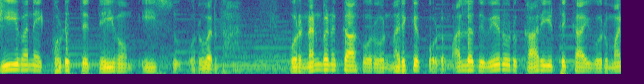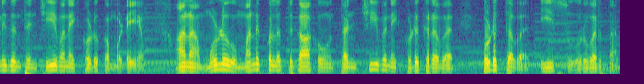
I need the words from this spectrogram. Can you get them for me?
ஜீவனை கொடுத்த தெய்வம் இயேசு ஒருவர்தான். ஒரு நண்பனுக்காக ஒருவன் மறிக்கக்கூடும் அல்லது வேறொரு காரியத்துக்காய் ஒரு மனிதன் தன் ஜீவனை கொடுக்க முடியும். ஆனால் முழு மனுக்குலத்துக்காகவும் தன் ஜீவனை கொடுக்கிறவர் கொடுத்தவர் இயேசு ஒருவர் தான்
